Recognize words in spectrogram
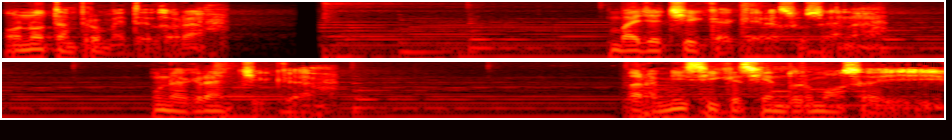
o no tan prometedora. Vaya chica que era Susana. Una gran chica. Para mí sigue siendo hermosa y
